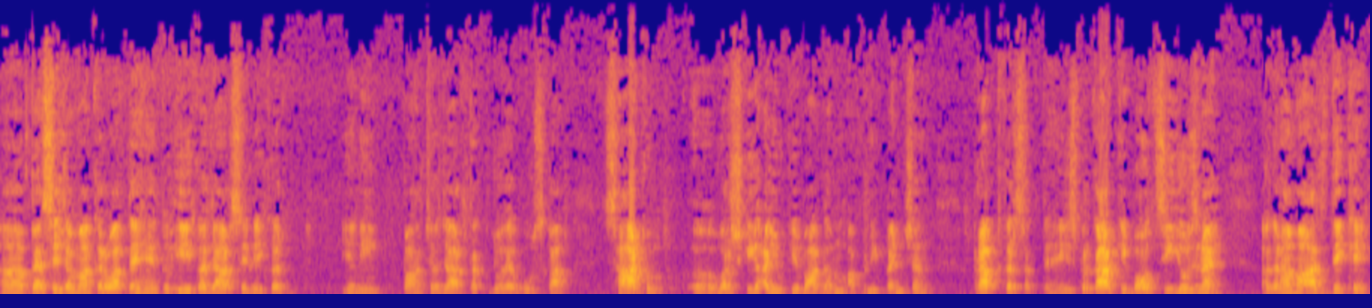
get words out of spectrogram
पैसे जमा करवाते हैं तो एक हज़ार से लेकर यानी पाँच हज़ार तक जो है वो उसका साठ वर्ष की आयु के बाद हम अपनी पेंशन प्राप्त कर सकते हैं। इस प्रकार की बहुत सी योजनाएँ अगर हम आज देखें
